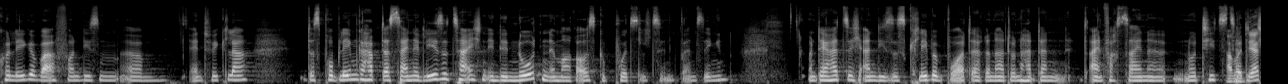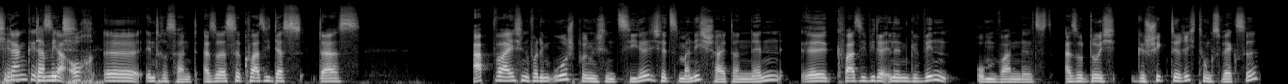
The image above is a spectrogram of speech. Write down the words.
Kollege war von diesem ähm, Entwickler, das Problem gehabt, dass seine Lesezeichen in den Noten immer rausgepurzelt sind beim Singen. Und der hat sich an dieses Klebeboard erinnert und hat dann einfach seine Notizen. Aber der Gedanke ist ja auch äh, interessant. Also, dass du quasi das, das Abweichen von dem ursprünglichen Ziel, ich will es mal nicht scheitern nennen, äh, quasi wieder in einen Gewinn umwandelst. Also durch geschickte Richtungswechsel.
